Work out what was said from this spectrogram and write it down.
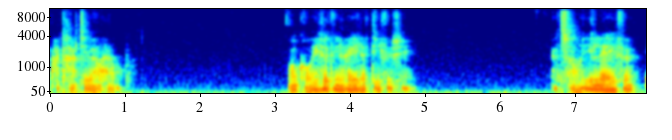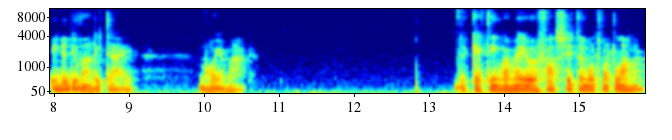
Maar het gaat je wel helpen. Ook al is het in relatieve zin. Het zal je leven in de dualiteit mooier maken. De ketting waarmee we vastzitten wordt wat langer.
